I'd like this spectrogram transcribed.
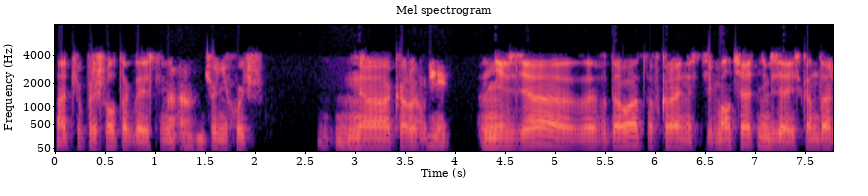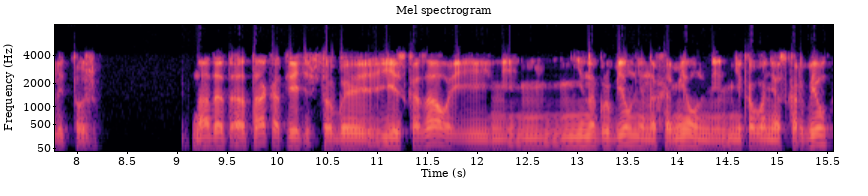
А что пришел тогда, если Ага. ничего не хочешь? А, Короче, Научи. нельзя вдаваться в крайности. Молчать нельзя и скандалить тоже. Надо это- так ответить, чтобы и сказал, и не- нагрубил, не нахамил, ни- никого не оскорбил,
